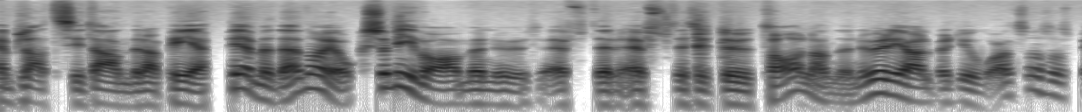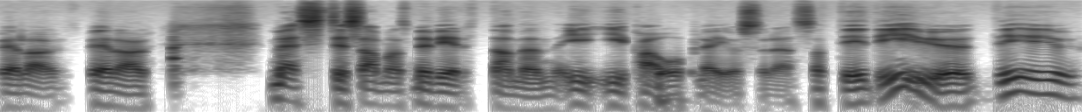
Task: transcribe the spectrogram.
en plats i ett andra PP, men den har ju också blivit av med nu efter, efter sitt uttalande. Nu är det Albert Johansson som spelar, spelar mest tillsammans med Virtanen i, i powerplay och sådär. Så, så det, det, är ju, det är ju,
